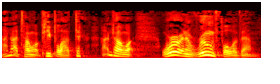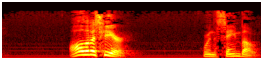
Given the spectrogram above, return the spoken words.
I'm not talking about people out there. I'm talking about we're in a room full of them. All of us here, we're in the same boat.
